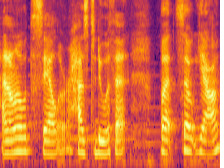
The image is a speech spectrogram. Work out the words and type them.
I don't know what the sailor has to do with it. But so yeah.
